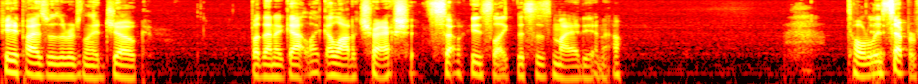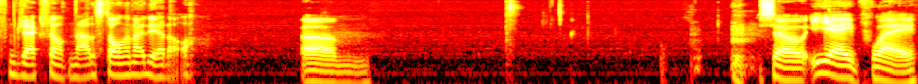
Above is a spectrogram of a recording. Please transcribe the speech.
PewDiePie's was originally a joke, but then it got like a lot of traction. So he's like, "This is my idea now." Totally separate from Jack's film, not a stolen idea at all. Um. So EA Play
